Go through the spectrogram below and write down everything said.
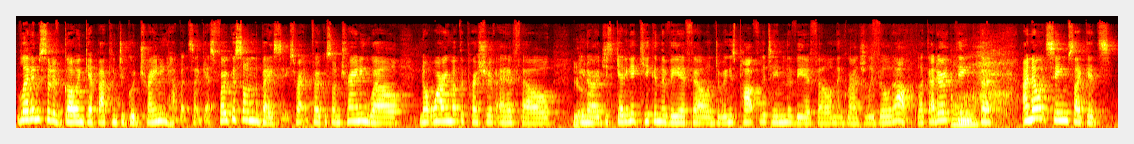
let him sort of go and get back into good training habits. I guess focus on the basics, right? Focus on training well, not worrying about the pressure of AFL. Yeah. You know, just getting a kick in the VFL and doing his part for the team in the VFL, and then gradually build up. Like I don't think that. I know it seems like it's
